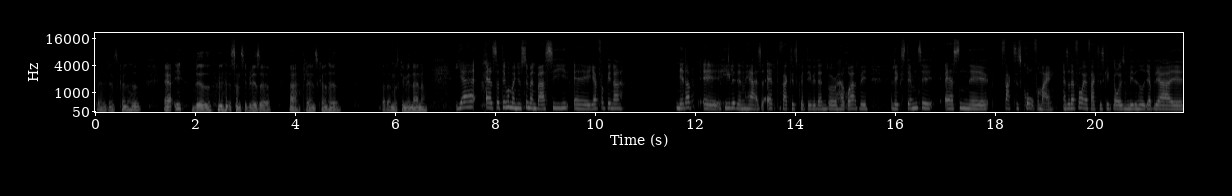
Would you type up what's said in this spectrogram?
planetens skønhed. Er I blevet sensibiliseret af planetens skønhed? Så der er måske min anden. Ja, altså det må man jo simpelthen bare sige. Uh, jeg forbinder netop uh, hele den her, altså alt faktisk, hvad David Attenborough har rørt ved at lægge stemme til, er sådan uh, faktisk gro for mig. Altså der får jeg faktisk ikke dårlig samvittighed. Jeg bliver... Uh,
